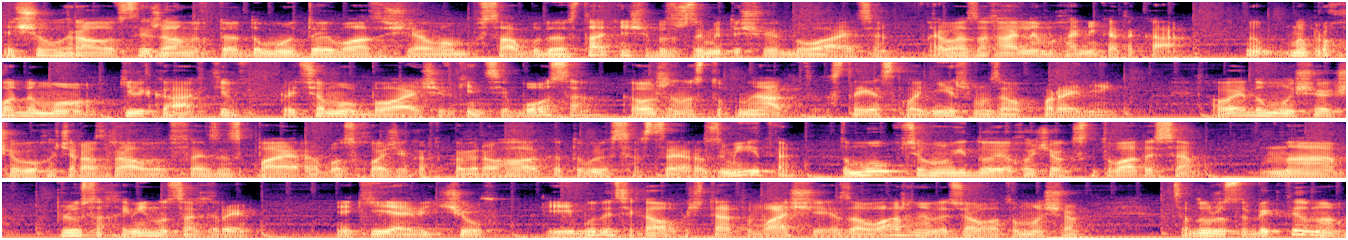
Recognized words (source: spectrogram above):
Якщо ви грали в цей жанр, то я думаю, тої бази, що я вам писав, буде достатньо, щоб зрозуміти, що відбувається. Але загальна механіка така: ну, ми проходимо кілька актів, при цьому вбиваючи в кінці боса, кожен наступний акт стає складнішим за попередній. Але я думаю, що якщо ви хоч раз грали в the Spire або схожі карткові рогалики, то ви все це розумієте. Тому в цьому відео я хочу акцентуватися на плюсах і мінусах гри, які я відчув. І буде цікаво почитати ваші зауваження до цього, тому що це дуже суб'єктивно.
